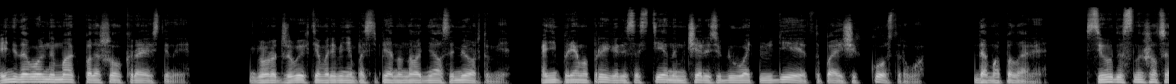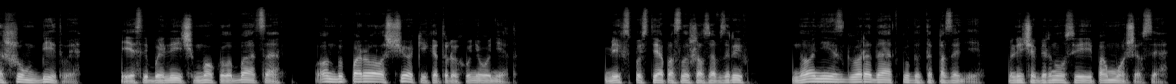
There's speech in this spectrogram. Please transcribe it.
и недовольный маг подошел к краю стены. Город живых тем временем постепенно наводнялся мертвыми. Они прямо прыгали со стены и мчались убивать людей, отступающих к острову. Дома пылали. Всюду слышался шум битвы. Если бы Лич мог улыбаться, он бы порвал щеки, которых у него нет. Миг спустя послышался взрыв, но не из города, а откуда-то позади. Лич обернулся и поморщился.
